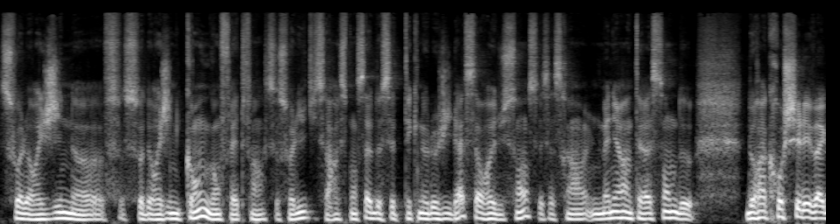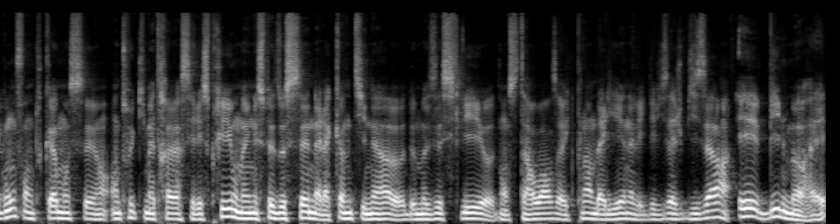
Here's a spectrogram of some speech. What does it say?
soit l'origine euh, soit d'origine Kang en fait, que ce soit lui qui soit responsable de cette technologie là, ça aurait du sens et ça serait un- une manière intéressante de de raccrocher les wagons. Enfin en tout cas moi c'est un, truc qui m'a traversé l'esprit. On a une espèce de scène à la cantina euh, de Moses Lee euh, dans Star Wars avec plein d'aliens avec des visages bizarres et Bill Murray.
